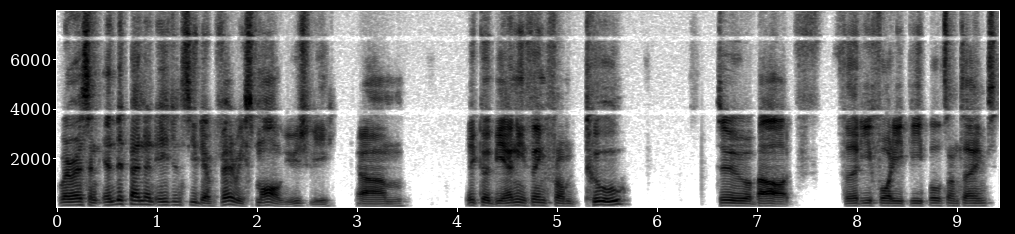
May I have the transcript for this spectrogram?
Whereas an independent agency, they're very small usually. Um, it could be anything from two to about 30, 40 people sometimes.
